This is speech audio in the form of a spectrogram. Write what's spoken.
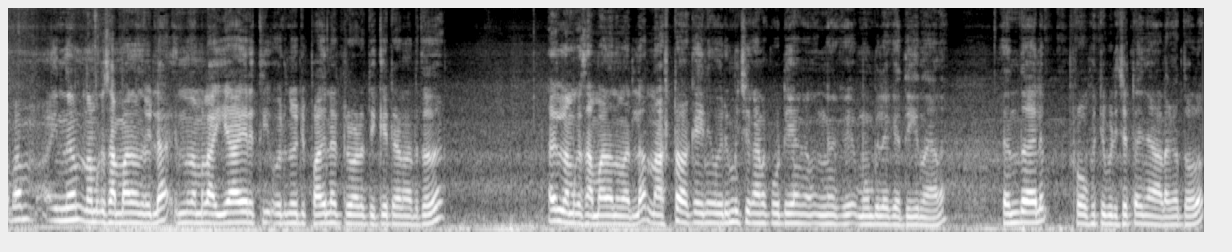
അപ്പം ഇന്നും നമുക്ക് സമ്മാനമൊന്നുമില്ല. ഇന്ന് നമ്മൾ അയ്യായിരത്തി ഒരുന്നൂറ്റി പതിനെട്ട് രൂപയുടെ ടിക്കറ്റാണ് എടുത്തത്. അതിൽ നമുക്ക് സമ്മാനമൊന്നും വരില്ല. നഷ്ടമൊക്കെ ഇനി ഒരുമിച്ച് കണക്കൂട്ടി ഞാൻ നിങ്ങൾക്ക് മുമ്പിലേക്ക് എത്തിക്കുന്നതാണ്. എന്തായാലും പ്രോഫിറ്റ് പിടിച്ചിട്ടേ ഞാൻ അടങ്ങത്തുള്ളൂ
